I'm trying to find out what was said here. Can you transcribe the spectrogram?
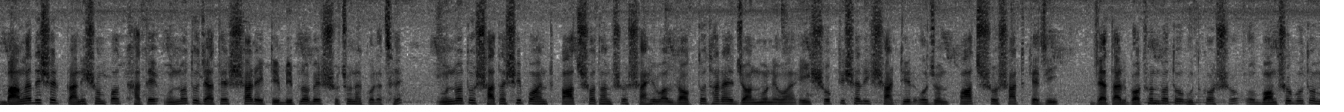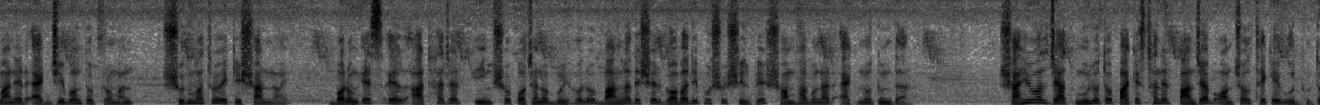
বাংলাদেশের প্রাণিসম্পদ খাতে উন্নত জাতের সার একটি বিপ্লবের সূচনা করেছে। উন্নত সাতাশি পয়েন্ট পাঁচ শতাংশ শাহিওয়াল রক্তধারায় জন্ম নেওয়া এই শক্তিশালী সারটির ওজন পাঁচশো ষাট কেজি, যা তার গঠনগত উৎকর্ষ ও বংশগত মানের এক জীবন্ত প্রমাণ। শুধুমাত্র একটি সার নয়, বরং এস এল আট হাজার তিনশো পঁচানব্বই হল বাংলাদেশের গবাদি পশু শিল্পের সম্ভাবনার এক নতুন দ্বার। শাহিওয়াল জাত মূলত পাকিস্তানের পাঞ্জাব অঞ্চল থেকে উদ্ভূত।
